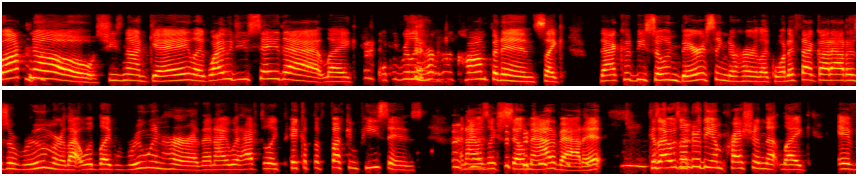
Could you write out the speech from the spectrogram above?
fuck no, she's not gay. Like why would you say that? Like that could really hurt her confidence. Like that could be so embarrassing to her. Like what if that got out as a rumor? That would like ruin her, and then I would have to like pick up the fucking pieces. And I was like so mad about it because I was under the impression that like if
